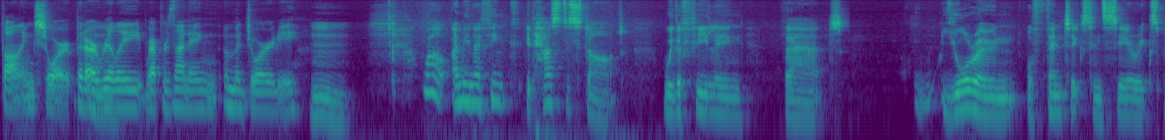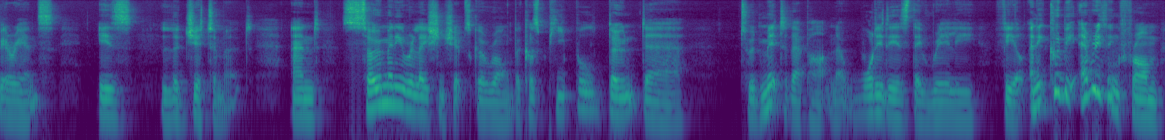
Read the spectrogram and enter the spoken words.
falling short but are mm. really representing a majority? Mm. Well, I mean, I think it has to start with a feeling that your own authentic, sincere experience is legitimate. And so many relationships go wrong because people don't dare to admit to their partner what it is they really feel. And it could be everything from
